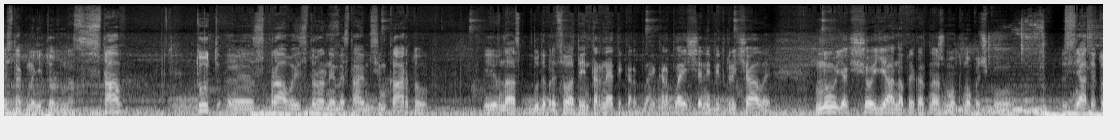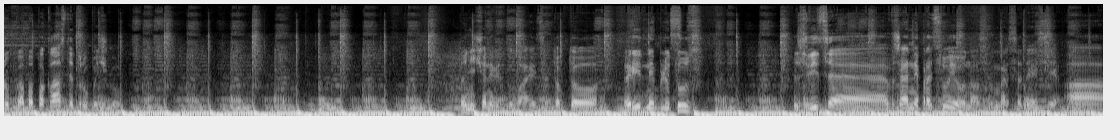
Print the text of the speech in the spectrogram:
Ось так монітор у нас став. Тут е, з правої сторони ми ставимо сім-карту, і в нас буде працювати інтернет і CarPlay. CarPlay ще не підключали. Ну, якщо я, наприклад, нажму кнопочку зняти трубку або покласти трубочку, то нічого не відбувається. Тобто рідний Bluetooth звідси вже не працює у нас в Мерседесі, а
